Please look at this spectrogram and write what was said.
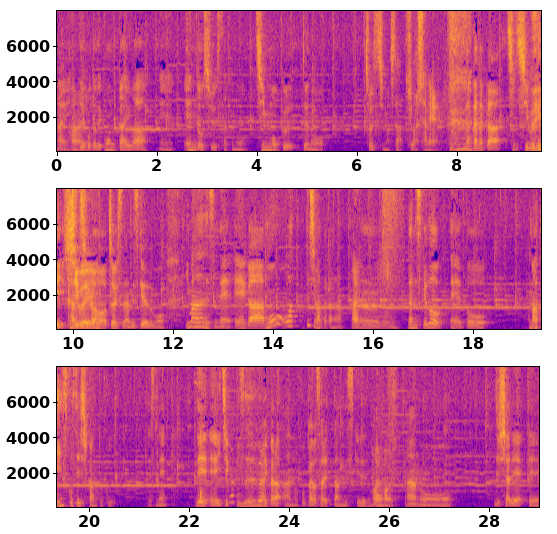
はい。ということで今回は、えー遠藤周作の「沈黙」というのをチョイスしました。来ましたね。なかなかちょっと渋い感じのチョイスなんですけれども今ですね映画もう終わってしまったかな、はい、うん。うん。なんですけど、えー、とマーティン・スコセッシ監督ですね。で、えー1月ぐらいからあの公開はされてたんですけれども、はいはい。あのー実写で、え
